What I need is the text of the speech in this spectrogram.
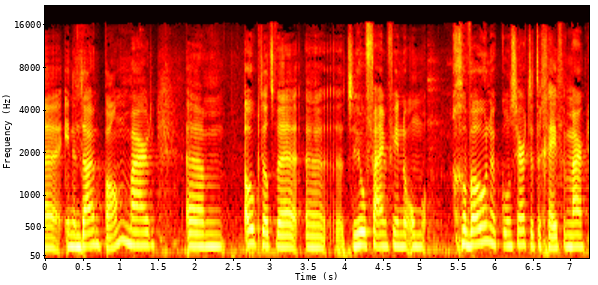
in een duimpan. Maar um, ook dat we het heel fijn vinden om gewone concerten te geven. Maar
